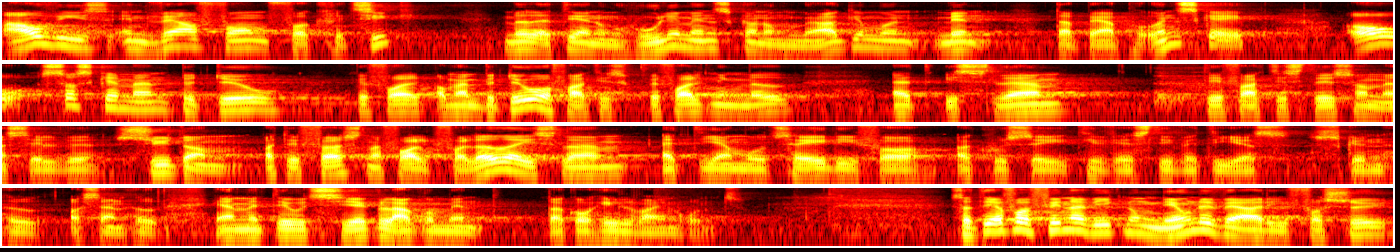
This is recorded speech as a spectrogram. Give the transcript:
afvise enhver form for kritik med, at det er nogle hule mennesker, nogle mørke mænd, der bærer på ondskab, og så skal man bedøve befolk og man bedøver faktisk befolkningen med, at islam det er faktisk det, som er selve sygdommen. Og det er først, når folk forlader islam, at de er modtagelige for at kunne se de vestlige værdiers skønhed og sandhed. Jamen, det er jo et cirkelargument, der går hele vejen rundt. Så derfor finder vi ikke nogen nævneværdige forsøg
